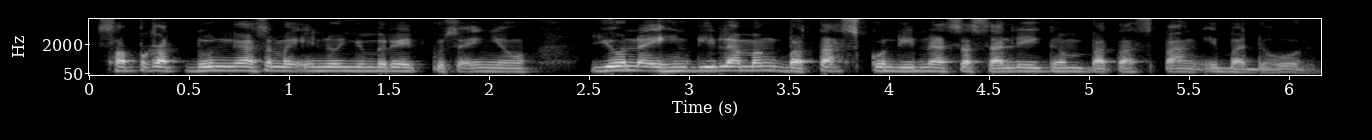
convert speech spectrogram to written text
Sapagkat dun nga sa mga enunumerate ko sa inyo, yun ay hindi lamang batas kundi nasa saligang batas pa ang iba doon.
